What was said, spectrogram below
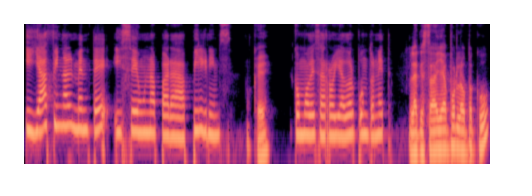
y ya finalmente hice una para Pilgrims Ok. como desarrollador.net. ¿La que está allá por la OPQ?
